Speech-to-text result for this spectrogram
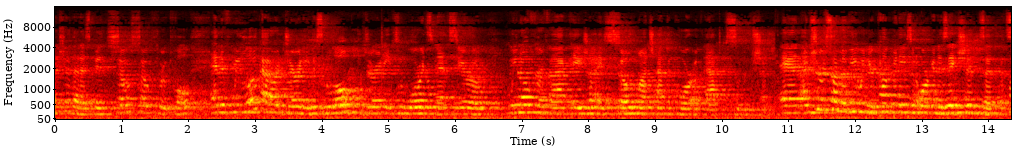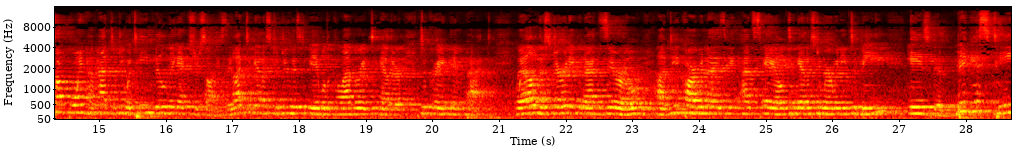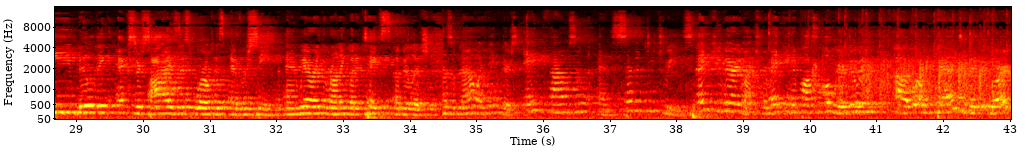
adventure that has been so, so fruitful. And if we look at our journey, this global journey towards net zero, we know for a fact Asia is so much at the core of that solution. And I'm sure some of you in your companies and organizations at, at some point have had to do a team building exercise. They like to get us to do this to be able to collaborate together to create impact. Well, this journey to net zero, uh, decarbonizing at scale to get us to where we need to be, is the biggest team building exercise this world has ever seen. And we are in the running, but it takes a village. As of now, I think there's 8,070 trees. Thank you very much for making it possible. We're doing uh, what we can to make it work.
